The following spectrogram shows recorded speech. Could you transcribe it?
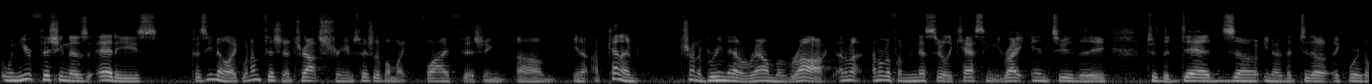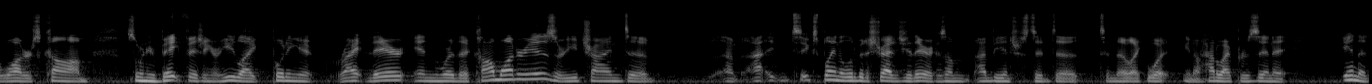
when you're fishing those eddies, because you know, like when I'm fishing a trout stream, especially if I'm like fly fishing, um, you know, I'm kind of trying to bring that around the rock. I'm not, I don't know if I'm necessarily casting right into the to the dead zone, you know, the, to the like where the water's calm. So when you're bait fishing, are you like putting it right there in where the calm water is, or are you trying to um, I, to explain a little bit of strategy there? Because I'm I'd be interested to to know like what you know how do I present it in a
